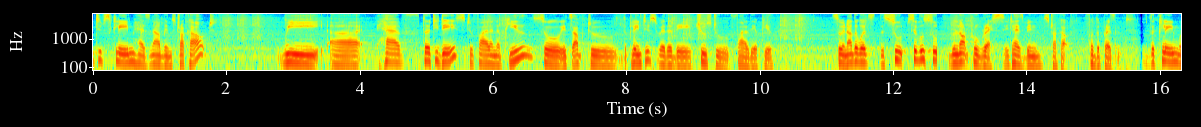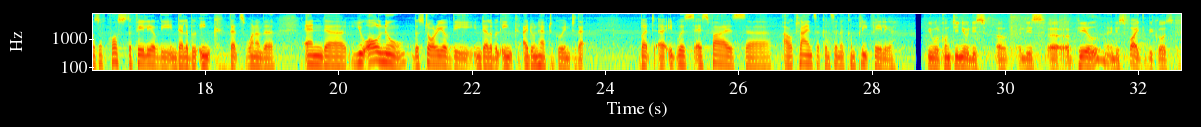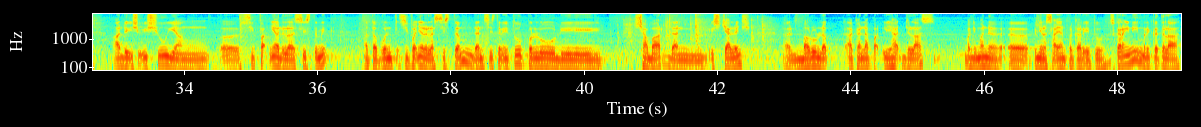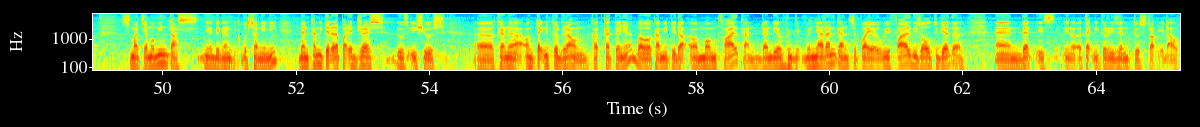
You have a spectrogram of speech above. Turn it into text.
Plaintiff's claim has now been struck out. We uh, have 30 days to file an appeal, so it's up to the plaintiffs whether they choose to file the appeal. So, in other words, the suit, civil suit will not progress. It has been struck out for the present. The claim was, of course, the failure of the indelible ink. That's one of the, and uh, you all know the story of the indelible ink. I don't have to go into that. But uh, it was, as far as uh, our clients are concerned, a complete failure. We will continue this uh, this uh, appeal and this fight because ada isu-isu yang uh, sifatnya adalah sistemik ataupun sifatnya adalah sistem dan sistem itu perlu dicabar dan is challenge uh, baru akan dapat lihat jelas bagaimana uh, penyelesaian perkara itu. Sekarang ini mereka telah semacam memintasnya dengan keputusan ini dan kami tidak dapat address those issues Uh, kerana on technical ground katanya bahawa kami tidak uh, memfilekan dan dia menyarankan supaya we file this all together. And that is you know a technical reason to struck it out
